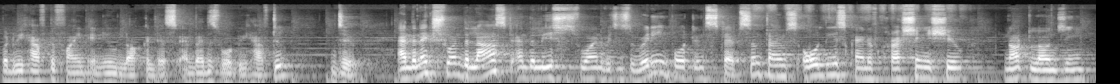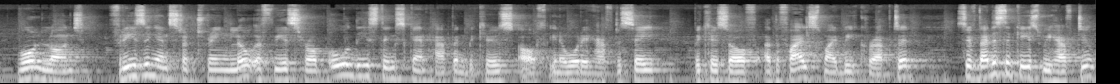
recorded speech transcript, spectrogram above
but we have to find a new local disk and that is what we have to do. And the next one, the last and the least one, which is a very important step. Sometimes all these kind of crashing issue, not launching, won't launch, freezing and stuttering, low FPS drop, all these things can happen because of, you know, what I have to say, because of uh, the files might be corrupted. So if that is the case, we have to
